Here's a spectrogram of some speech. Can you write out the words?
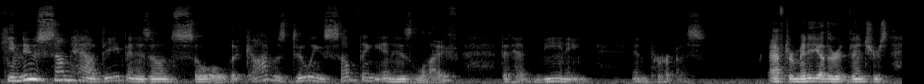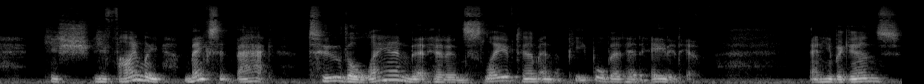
He knew somehow deep in his own soul that God was doing something in his life that had meaning and purpose. After many other adventures, he, he finally makes it back to the land that had enslaved him and the people that had hated him. And he begins,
